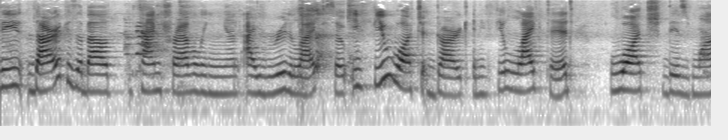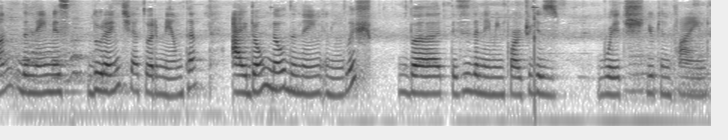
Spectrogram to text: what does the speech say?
the Dark is about time traveling, and I really liked. So if you watch Dark and if you liked it, watch this one. The name is Durante a Tormenta. I don't know the name in English, but this is the name in Portuguese, which you can find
